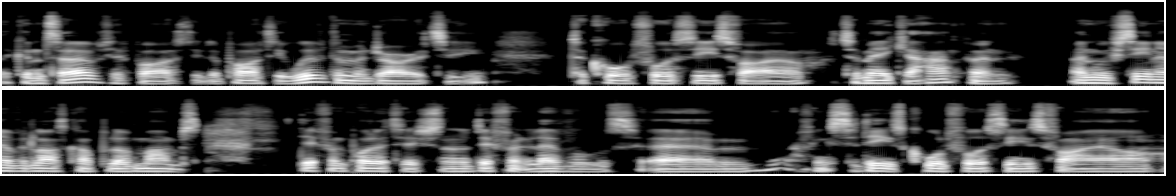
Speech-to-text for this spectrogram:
the Conservative Party, the party with the majority, to call for a ceasefire to make it happen. And we've seen over the last couple of months different politicians on different levels. Um, I think Sadiq's called for a ceasefire.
